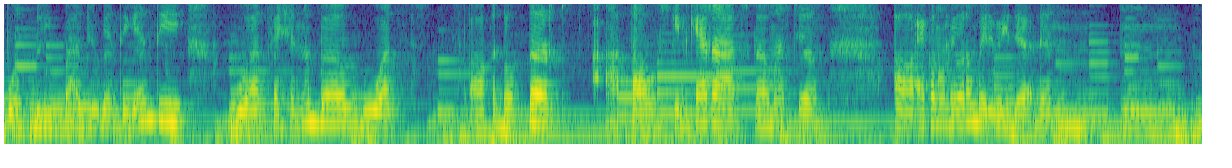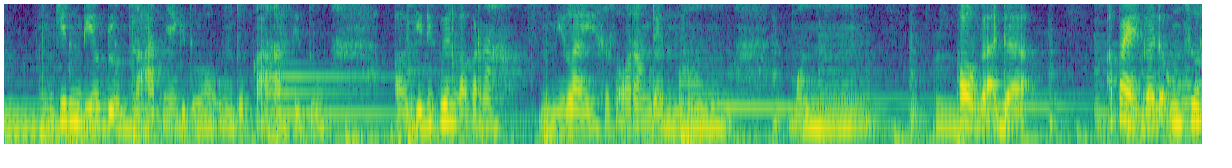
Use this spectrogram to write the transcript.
buat beli baju ganti-ganti buat fashionable buat uh, ke dokter atau skincarean segala macem. Uh, ekonomi orang beda-beda dan mm, mungkin dia belum saatnya gitu loh untuk ke arah situ. Uh, jadi gue nggak pernah menilai seseorang dan meng, meng kalau nggak ada apa ya nggak ada unsur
